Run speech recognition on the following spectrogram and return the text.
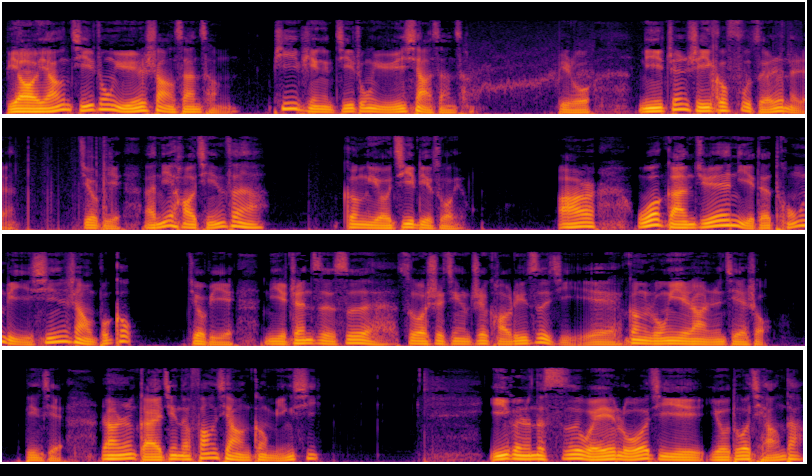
表扬集中于上三层，批评集中于下三层。比如。你真是一个负责任的人，就比啊你好勤奋啊，更有激励作用；而我感觉你的同理心上不够，就比你真自私，做事情只考虑自己，更容易让人接受，并且让人改进的方向更明晰。一个人的思维逻辑有多强大，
